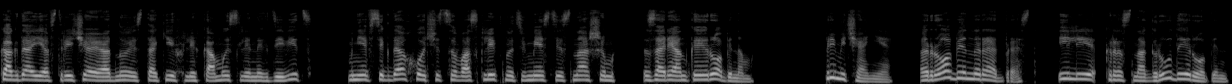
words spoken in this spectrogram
когда я встречаю одну из таких легкомысленных девиц, мне всегда хочется воскликнуть вместе с нашим Зарянкой Робином. Примечание. Робин Редбрест или Красногрудый Робин,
